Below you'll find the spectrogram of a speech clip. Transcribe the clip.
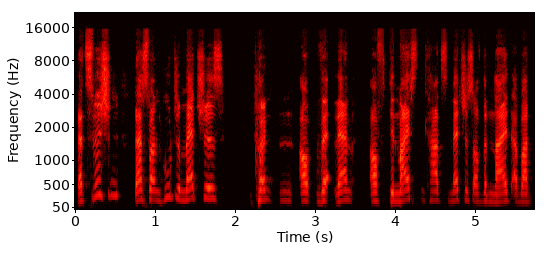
Dazwischen, das waren gute Matches, könnten auf, wär- wären auf den meisten Cards Matches of the Night, aber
